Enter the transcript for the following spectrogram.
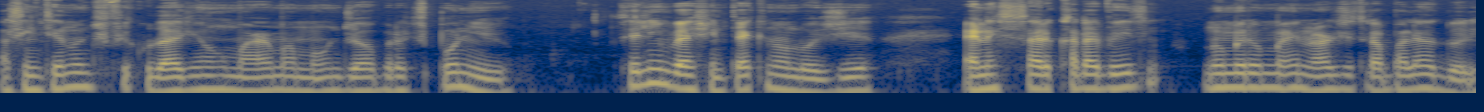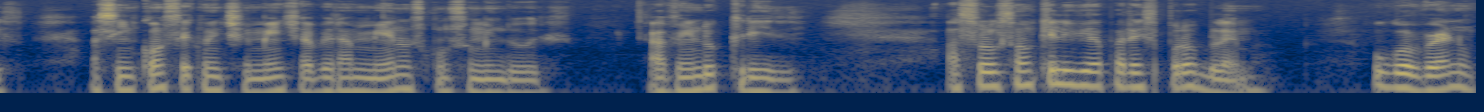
assim tendo dificuldade em arrumar uma mão de obra disponível. Se ele investe em tecnologia, é necessário cada vez número menor de trabalhadores, assim, consequentemente, haverá menos consumidores, havendo crise. A solução que ele via para esse problema: o governo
